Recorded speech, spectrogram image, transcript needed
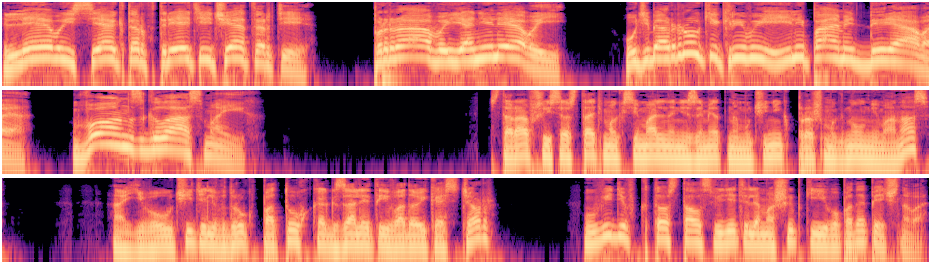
«Левый сектор в третьей четверти! Правый, а не левый! У тебя руки кривые или память дырявая! Вон с глаз моих!» Старавшийся стать максимально незаметным ученик прошмыгнул мимо нас, а его учитель вдруг потух, как залитый водой костер, увидев, кто стал свидетелем ошибки его подопечного.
